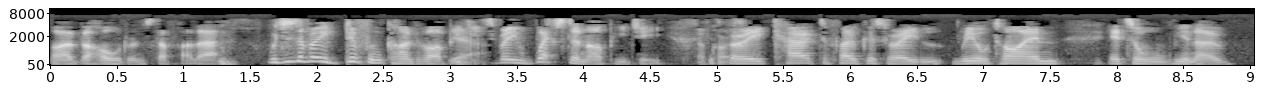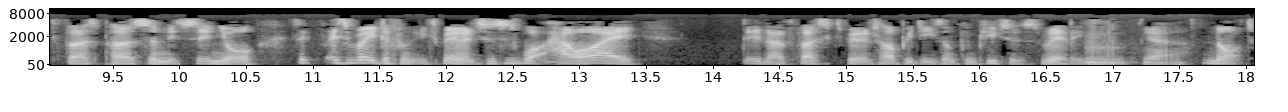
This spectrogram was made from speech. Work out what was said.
Eye of Beholder and stuff like that, which is a very different kind of RPG. Mm. Yeah. It's a very Western RPG. Of it's course. very character focused, very real time. It's all you know, first person. It's in your. It's a, it's a very different experience. This is what how I. You know, first experienced RPGs on computers, really Mm, yeah. not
